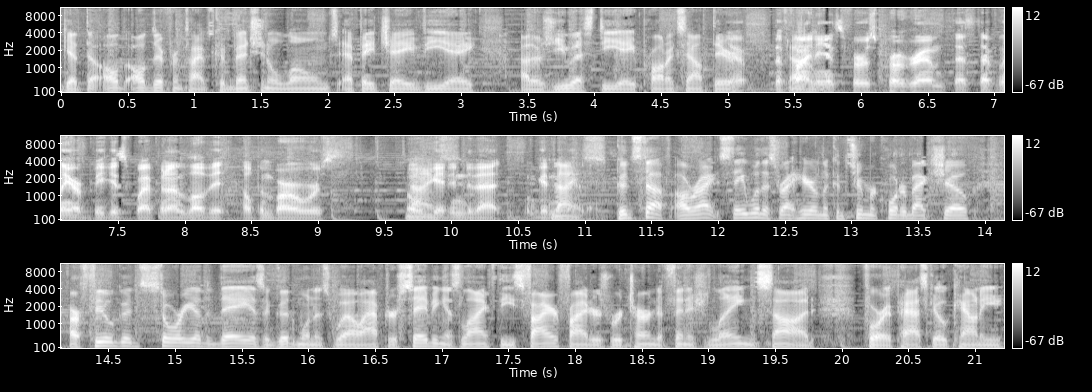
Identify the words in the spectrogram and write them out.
Get the all, all different types: conventional loans, FHA, VA. Uh, there's USDA products out there. Yep. The Um, finance first program, that's definitely our biggest weapon. I love it, helping borrowers. We'll Nice. get into that. We'll get into Nice. that. Good stuff. All right. Stay with us right here on the Consumer Quarterback Show. Our feel good story of the day is a good one as well. After saving his life, these firefighters returned to finish laying sod for a Pasco County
